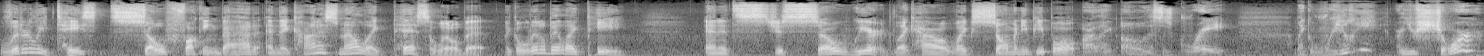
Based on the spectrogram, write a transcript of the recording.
literally taste so fucking bad, and they kind of smell like piss a little bit, like a little bit like pee and it's just so weird like how like so many people are like oh this is great. I'm like really? Are you sure?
